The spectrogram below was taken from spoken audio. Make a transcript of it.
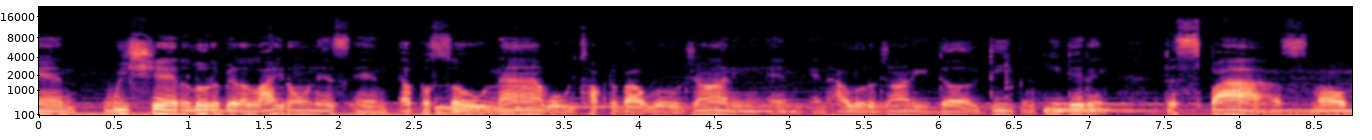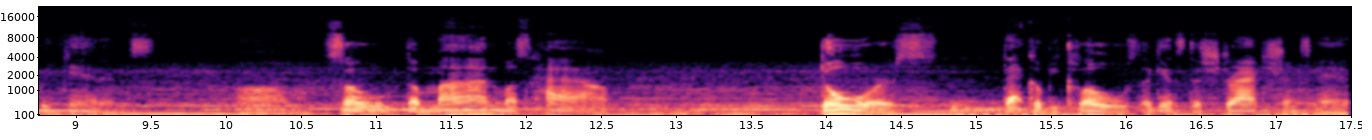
And we shed a little bit of light on this in episode nine, where we talked about little Johnny and, and how little Johnny dug deep and he didn't despise small beginnings. Um, so the mind must have doors that could be closed against distractions and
